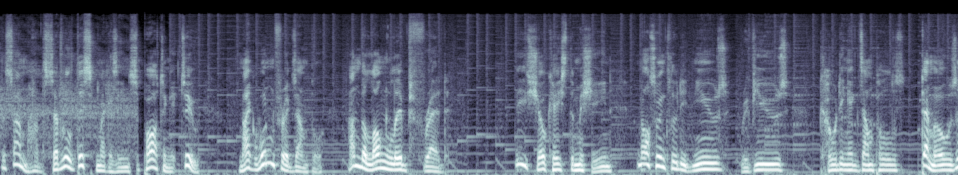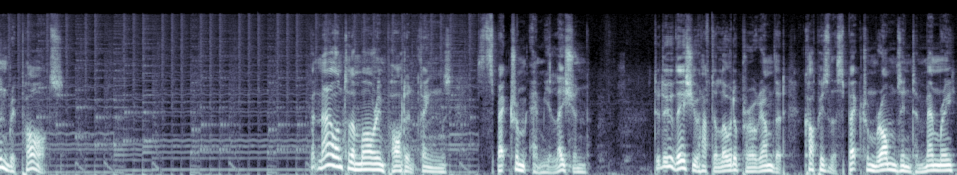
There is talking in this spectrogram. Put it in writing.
The SAM had several disc magazines supporting it too, Mag 1 for example, and the long-lived Fred. These showcased the machine and also included news, reviews, coding examples, demos and reports. But now on to the more important things, Spectrum emulation. To do this you have to load a program that copies the Spectrum ROMs into memory,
